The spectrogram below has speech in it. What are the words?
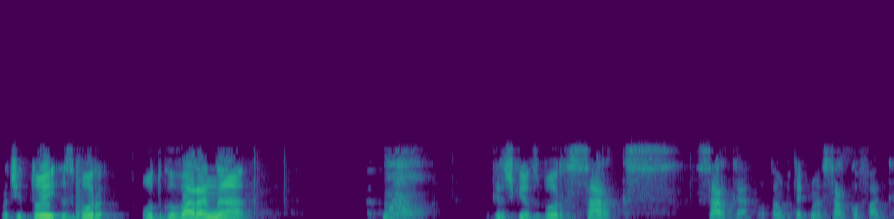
Значи, тој збор одговара на грчкиот збор саркс, сарка, од таму потекнува саркофаг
